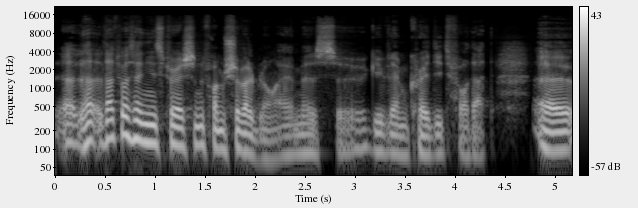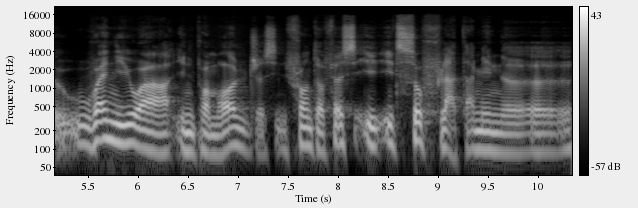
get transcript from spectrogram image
Uh, that, that, was an inspiration from Cheval Blanc. I must uh, give them credit for that. Uh, when you are in Pomerol, just in front of us, it, it's so flat. I mean, uh,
